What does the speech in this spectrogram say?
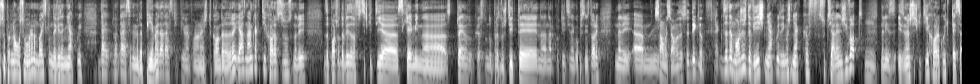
супер много съм уморен, но искам да видя някой. Дай, добре, дай да седнем да пиеме, да, дай да си пиеме по нещо такова. Да, да, да. И аз знам как ти хора всъщност нали, започват да влизат в всички тия схеми на стоене до късно, до през нощите, на наркотици, на глупостни истории. Нали, ам, Само и само да се дигнат някакъв. за да можеш да видиш някой, да имаш някакъв социален живот. Mm. Нали, из- изведнъж всички тия хора, които те са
